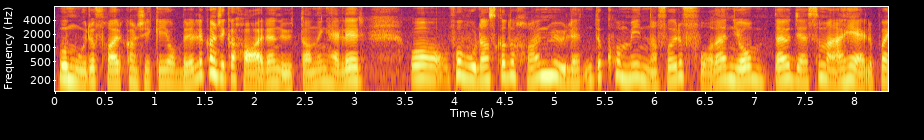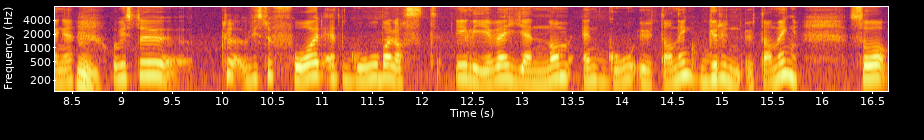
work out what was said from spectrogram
hvor mor og far kanskje ikke jobber, eller kanskje ikke har en utdanning heller. Og For hvordan skal du ha en muligheten til å komme innafor og få deg en jobb? Det er jo det som er hele poenget. Mm. Og hvis du hvis du får et god ballast i livet gjennom en god utdanning, grunnutdanning, så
